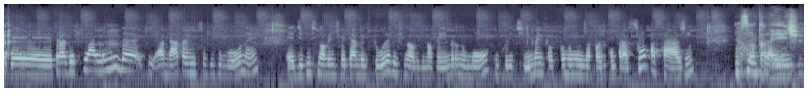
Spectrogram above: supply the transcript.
é, trazer que além da que a data a gente já divulgou, né? É, de 29 a gente vai ter a abertura, 29 de novembro, no MON, em Curitiba, então todo mundo já pode comprar a sua passagem. Exatamente.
